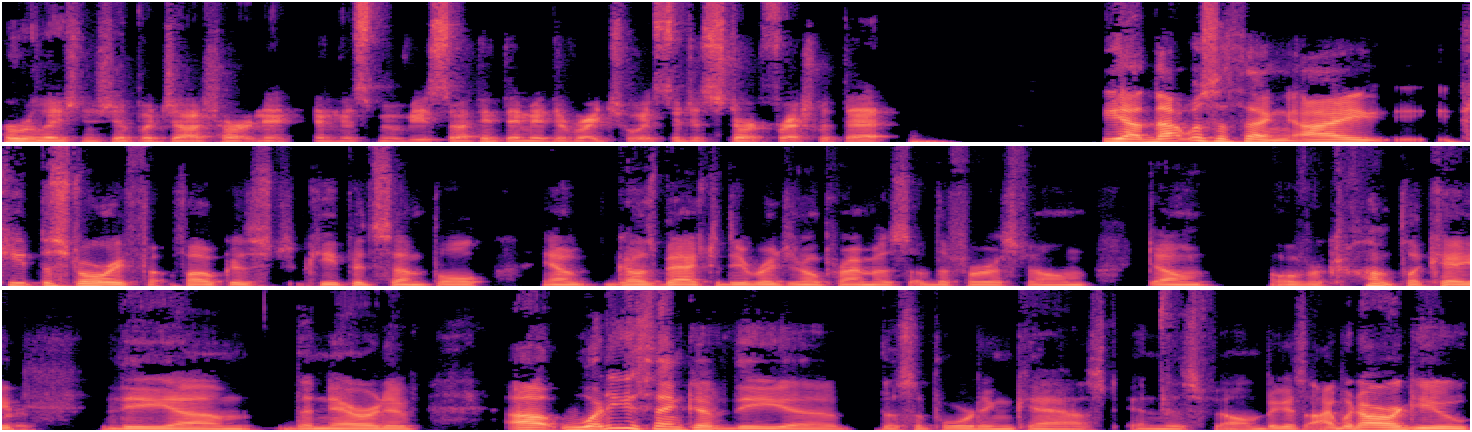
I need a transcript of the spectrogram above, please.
her relationship with Josh Hartnett in this movie. So I think they made the right choice to just start fresh with that. Yeah, that was the thing. I keep the story f- focused, keep it simple. You know, goes back to the original premise of the first film. Don't overcomplicate Right. the um the narrative. Uh, what do you think of the uh, the supporting cast in this film? Because I would argue,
